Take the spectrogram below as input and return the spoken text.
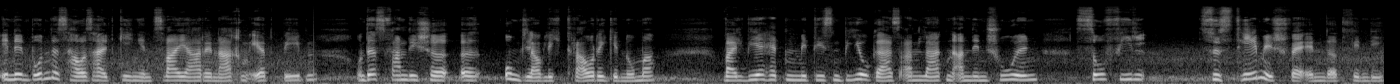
in den Bundeshaushalt gingen, zwei Jahre nach dem Erdbeben. Und das fand ich schon eine unglaublich traurige Nummer, weil wir hätten mit diesen Biogasanlagen an den Schulen so viel systemisch verändert, finde ich.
